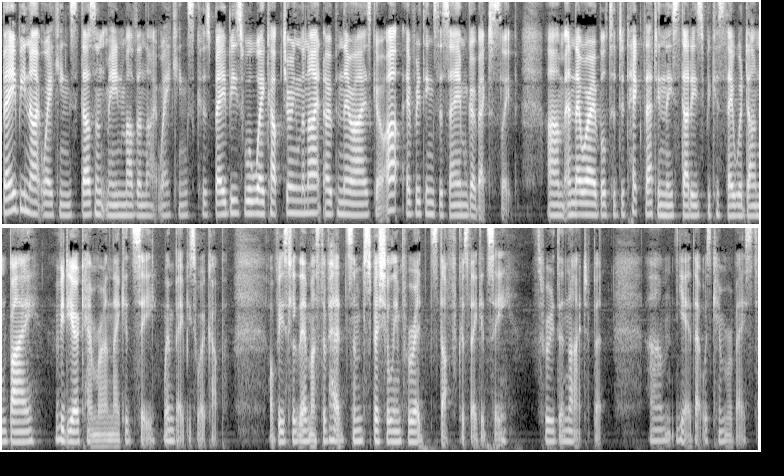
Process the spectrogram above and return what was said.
baby night wakings doesn't mean mother night wakings because babies will wake up during the night, open their eyes, go, ah, oh, everything's the same, go back to sleep. Um, and they were able to detect that in these studies because they were done by video camera and they could see when babies woke up. Obviously, they must have had some special infrared stuff because they could see through the night, but um, yeah, that was camera based.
